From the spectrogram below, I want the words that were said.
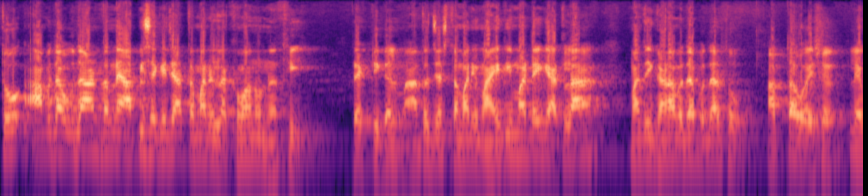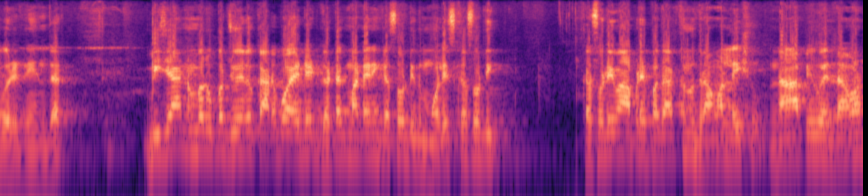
તો આ બધા ઉદાહરણ તમને આપી શકે છે. આ તમારે લખવાનું નથી પ્રેક્ટિકલમાં. આ તો જસ્ટ તમારી માહિતી માટે કે આટલામાંથી ઘણા બધા પદાર્થો આપતા હોય છે લેબોરેટરીની અંદર. બીજા નંબર ઉપર જોઈએ તો કાર્બોહાઈડ્રેટ ઘટક માટેની કસોટી. મોલિસ કસોટી. કસોટીમાં આપણે પદાર્થનું દ્રાવણ લઈશું. ના આપ્યું હોય દ્રાવણ,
